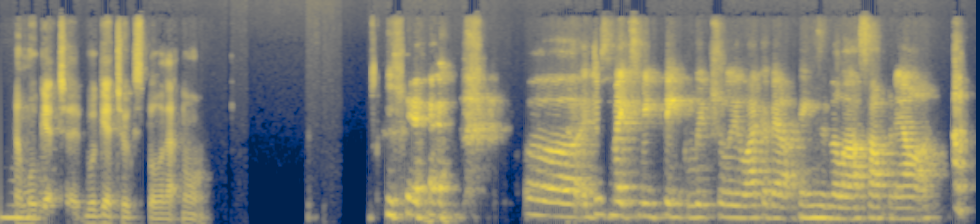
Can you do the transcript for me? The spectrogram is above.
mm. and we'll get to we'll get to explore that more. Yeah. Oh, it just makes me think literally like about things in the last half an hour.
